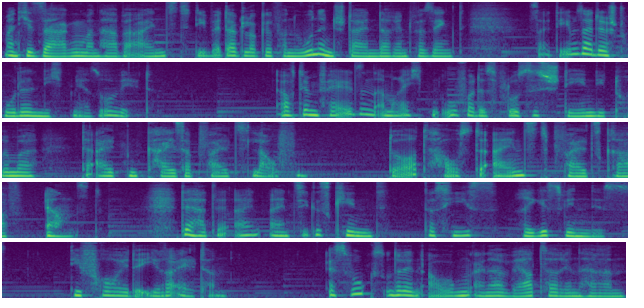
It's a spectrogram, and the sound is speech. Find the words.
Manche sagen, man habe einst die Wetterglocke von Wunnenstein darin versenkt, seitdem sei der Strudel nicht mehr so wild. Auf dem Felsen am rechten Ufer des Flusses stehen die Trümmer der alten Kaiserpfalz Laufen. Dort hauste einst Pfalzgraf Ernst. Der hatte ein einziges Kind, das hieß Regiswindis, die Freude ihrer Eltern. Es wuchs unter den Augen einer Wärterin heran.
